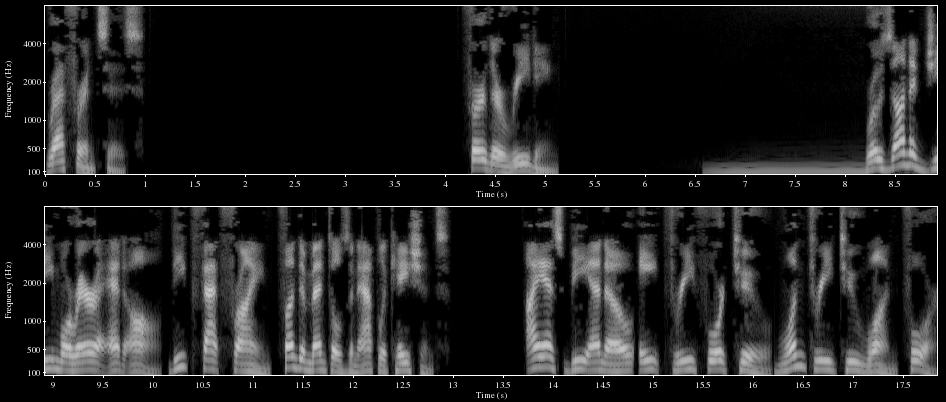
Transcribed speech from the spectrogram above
References Further reading Rosana G. Moreira et al., Deep Fat Frying, Fundamentals and Applications. ISBN 0-8342-1321-4.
